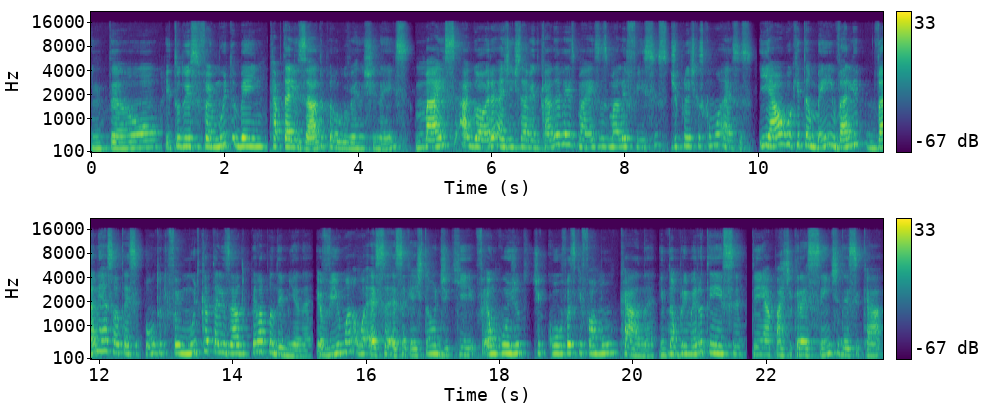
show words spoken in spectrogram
Então, e tudo isso foi muito bem captado capitalizado pelo governo chinês, mas agora a gente está vendo cada vez mais os malefícios de políticas como essas. E algo que também vale, vale ressaltar esse ponto que foi muito catalisado pela pandemia, né? Eu vi uma, uma, essa, essa questão de que é um conjunto de curvas que formam um K, né? Então, primeiro tem, esse, tem a parte crescente desse K,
